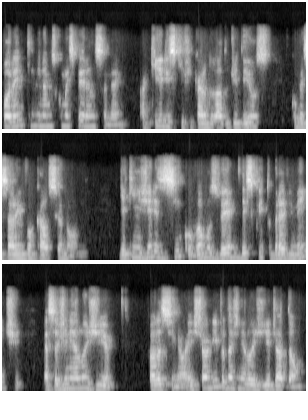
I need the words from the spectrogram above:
Porém, terminamos com uma esperança, né? Aqueles que ficaram do lado de Deus começaram a invocar o seu nome. E aqui em Gênesis 5, vamos ver descrito brevemente essa genealogia. Fala assim, ó, este é o livro da genealogia de Adão,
